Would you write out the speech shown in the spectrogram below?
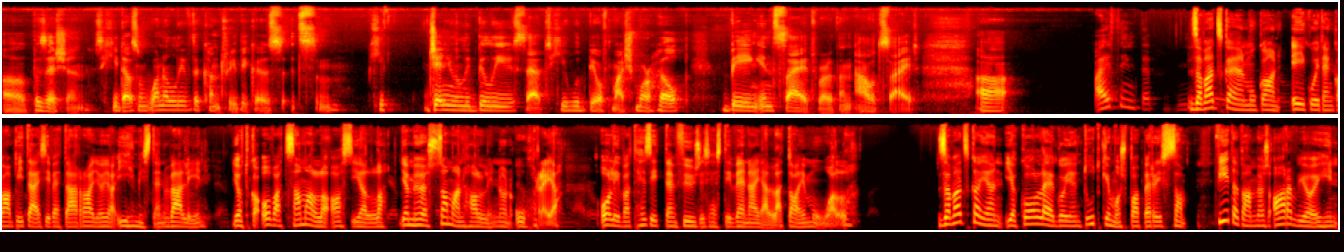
uh, position. He doesn't want to leave the country because it's um, he genuinely believes that he would be of much more help being inside rather than outside. Uh, I think that Zavatskajan mukaan ei kuitenkaan pitäisi vetää rajoja ihmisten väliin, jotka ovat samalla asialla ja myös saman hallinnon uhreja, olivat he sitten fyysisesti Venäjällä tai muualla. Zavatskajan ja kollegojen tutkimuspaperissa viitataan myös arvioihin,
